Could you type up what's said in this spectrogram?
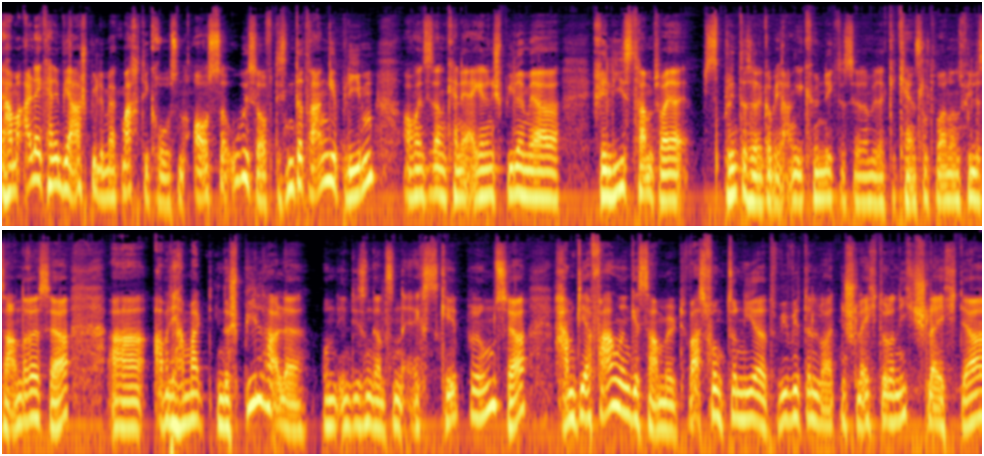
die haben alle keine VR-Spiele mehr gemacht, die großen, außer Ubisoft. Die sind da dran geblieben, auch wenn sie dann keine eigenen Spiele mehr released haben. Es war ja Splinter Cell, glaube ich, angekündigt, dass sie dann wieder gecancelt worden und vieles anderes, ja. Äh, aber die haben halt in der Spielhalle und in diesen ganzen Escape Rooms, ja, haben die Erfahrungen gesammelt. Was funktioniert? Wie wird den Leuten schlecht oder nicht schlecht, ja?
